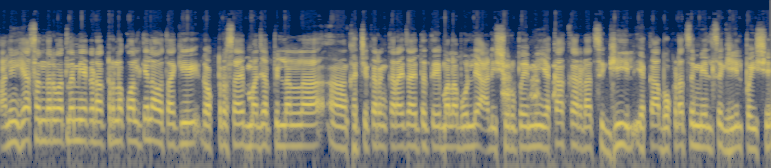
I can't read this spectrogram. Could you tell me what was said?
आणि ह्या संदर्भातला मी एका डॉक्टरला कॉल केला होता की डॉक्टर साहेब माझ्या पिल्लांना खच्चीकरण करायचं आहे तर ते मला बोलले अडीचशे रुपये मी एका कार्डाचं घेईल एका बोकडाचं मेलचं घेईल पैसे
